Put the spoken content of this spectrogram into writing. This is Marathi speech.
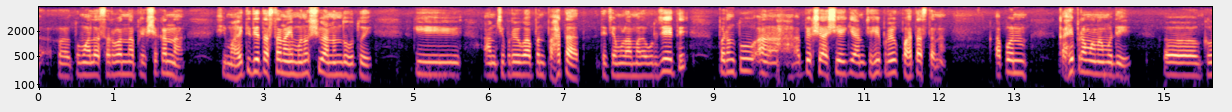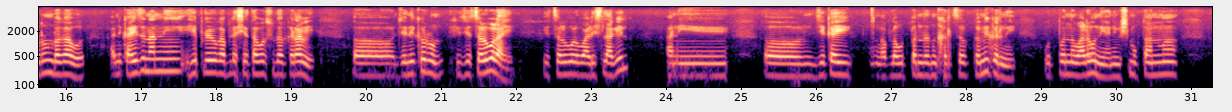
तुम्हाला सर्वांना प्रेक्षकांना ही माहिती देत असतानाही मनुष्य आनंद होतो आहे की आमचे प्रयोग आपण पाहतात त्याच्यामुळं आम्हाला ऊर्जा येते. परंतु अपेक्षा अशी आहे की आमचे हे प्रयोग पाहत असताना आपण काही प्रमाणामध्ये करून बघावं आणि काही जणांनी हे प्रयोग आपल्या शेतावर सुद्धा करावे जेणेकरून ही जी चळवळ आहे ही चळवळ वाढीस लागेल आणि जे काही आपला उत्पादन खर्च कमी करणे उत्पन्न वाढवणे आणि विषमुक्त अन्न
